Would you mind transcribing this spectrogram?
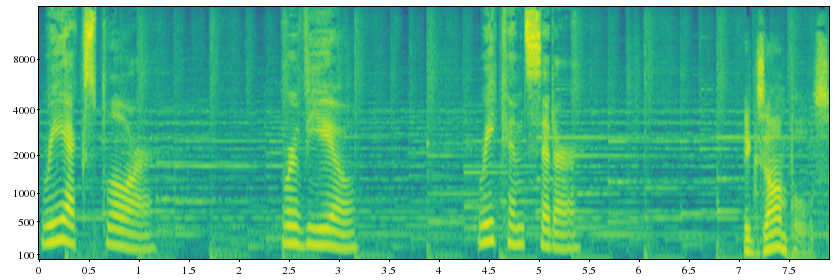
Re explore, Review, Reconsider. Examples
